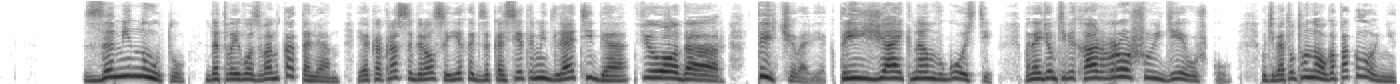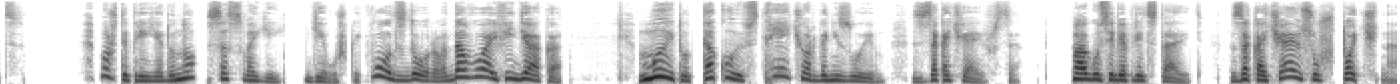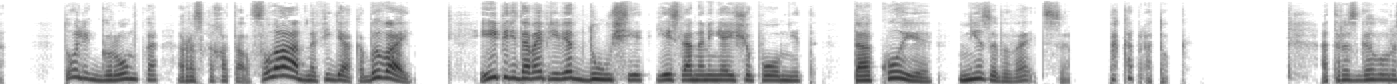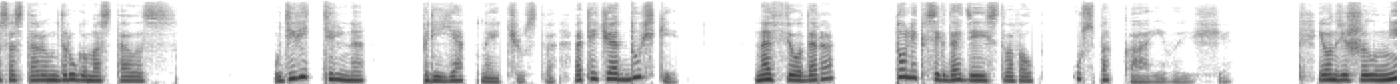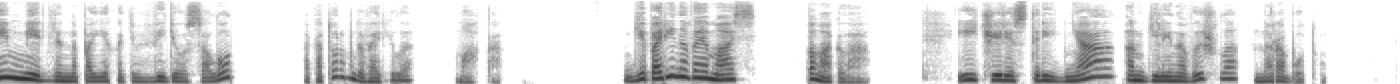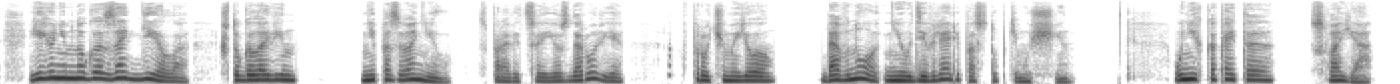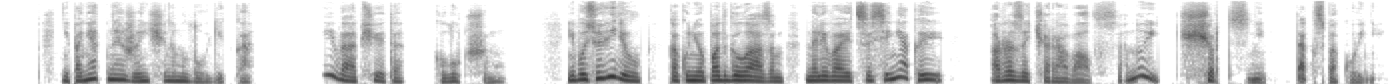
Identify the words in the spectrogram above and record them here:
За минуту до твоего звонка, Толян, я как раз собирался ехать за кассетами для тебя. Федор, ты человек, приезжай к нам в гости. Мы найдем тебе хорошую девушку. У тебя тут много поклонниц. Может, и приеду, но со своей девушкой. Вот здорово. Давай, Федяка. Мы тут такую встречу организуем. Закачаешься. Могу себе представить. Закачаюсь уж точно. Толик громко расхохотался. — Ладно, Федяка, бывай. И передавай привет Дусе, если она меня еще помнит. Такое не забывается. Пока, браток. От разговора со старым другом осталось удивительно приятное чувство. В отличие от Дуськи, на Федора Толик всегда действовал успокаивающе. И он решил немедленно поехать в видеосалон, о котором говорила Мака. Гепариновая мазь помогла, и через три дня Ангелина вышла на работу. Ее немного задело, что Головин не позвонил справиться ее здоровье, впрочем, ее давно не удивляли поступки мужчин. У них какая-то своя, непонятная женщинам логика. И вообще это к лучшему. Небось увидел, как у нее под глазом наливается синяк, и разочаровался. Ну и черт с ним, так спокойней.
